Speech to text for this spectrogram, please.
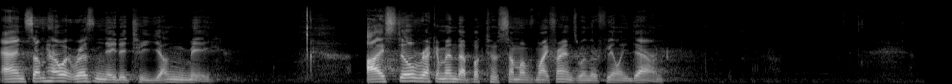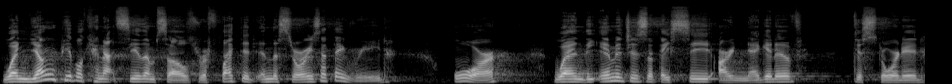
And somehow it resonated to young me. I still recommend that book to some of my friends when they're feeling down. When young people cannot see themselves reflected in the stories that they read, or when the images that they see are negative, distorted,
